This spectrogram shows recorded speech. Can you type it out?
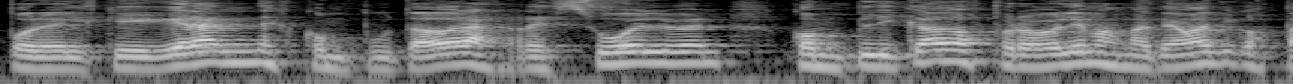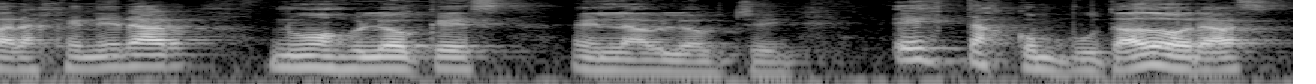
por el que grandes computadoras resuelven complicados problemas matemáticos para generar nuevos bloques en la blockchain. Estas computadoras,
